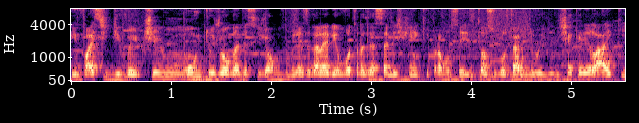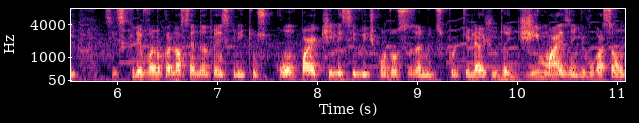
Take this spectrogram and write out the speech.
e vai se divertir muito jogando esses jogos, beleza galera? Eu vou trazer essa listinha aqui pra vocês, então se gostaram do vídeo, deixa aquele like, se inscreva no canal se ainda não estão inscritos, compartilhe esse vídeo com todos os seus amigos porque ele ajuda demais na divulgação.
